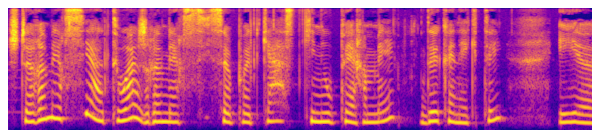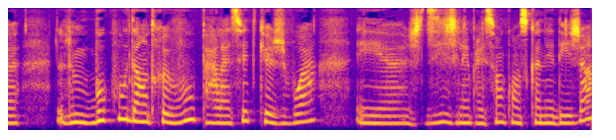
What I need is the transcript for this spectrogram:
Je te remercie à toi, je remercie ce podcast qui nous permet de connecter et euh, beaucoup d'entre vous par la suite que je vois et euh, je dis j'ai l'impression qu'on se connaît déjà,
